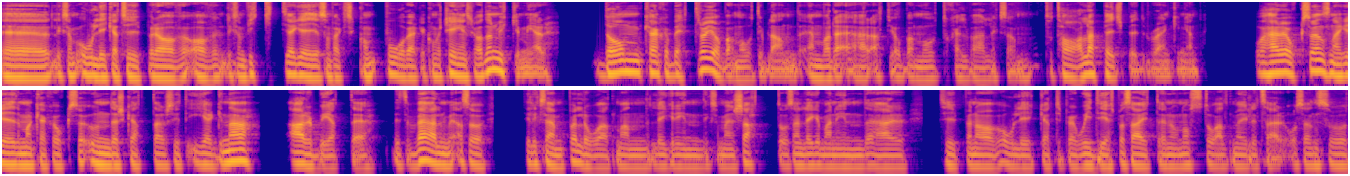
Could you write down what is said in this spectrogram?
eh, liksom olika typer av, av liksom viktiga grejer som faktiskt kom, påverkar konverteringsgraden mycket mer. De kanske är bättre att jobba mot ibland än vad det är att jobba mot själva liksom, totala PageSpeed-rankingen. Och här är också en sån här grej där man kanske också underskattar sitt egna arbete lite väl. Med, alltså, till exempel då att man lägger in liksom en chatt och sen lägger man in den här typen av olika typer av widgets på sajten och Nosto och allt möjligt. Så här. Och sen så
